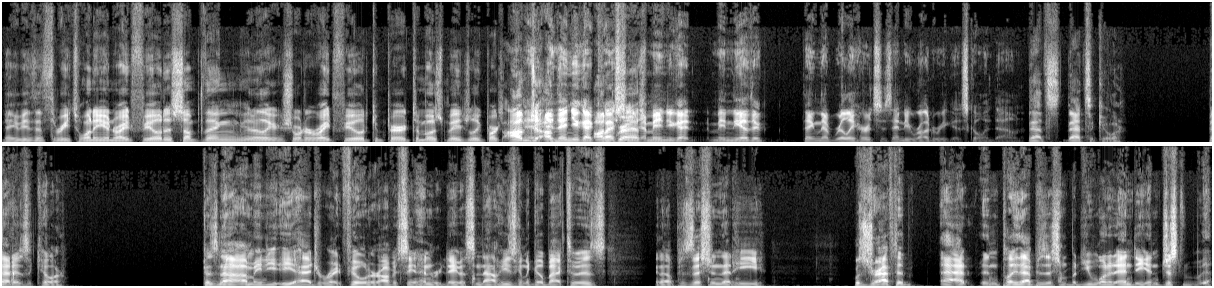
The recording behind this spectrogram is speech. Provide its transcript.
Maybe the 320 in right field is something, you know, like a shorter right field compared to most major league parks. I'm and, ju- and I'm- then you got I'm questions. I mean, you got. I mean, the other thing that really hurts is Endy Rodriguez going down. That's that's a killer. That is a killer. Because now, I mean, you, you had your right fielder, obviously, in Henry Davis, and now he's going to go back to his, you know, position that he was drafted at and play that position. But you wanted Endy, and just the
